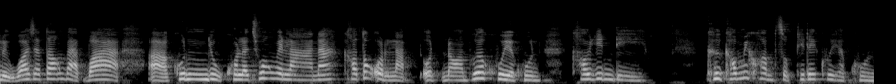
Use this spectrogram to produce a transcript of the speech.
หรือว่าจะต้องแบบว่าอ่าคุณอยู่คนละช่วงเวลานะเขาต้องอดหลับอดนอนเพื่อคุยกับคุณ เขายินดี คือเขามีความสุขที่ได้คุยกับคุณ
